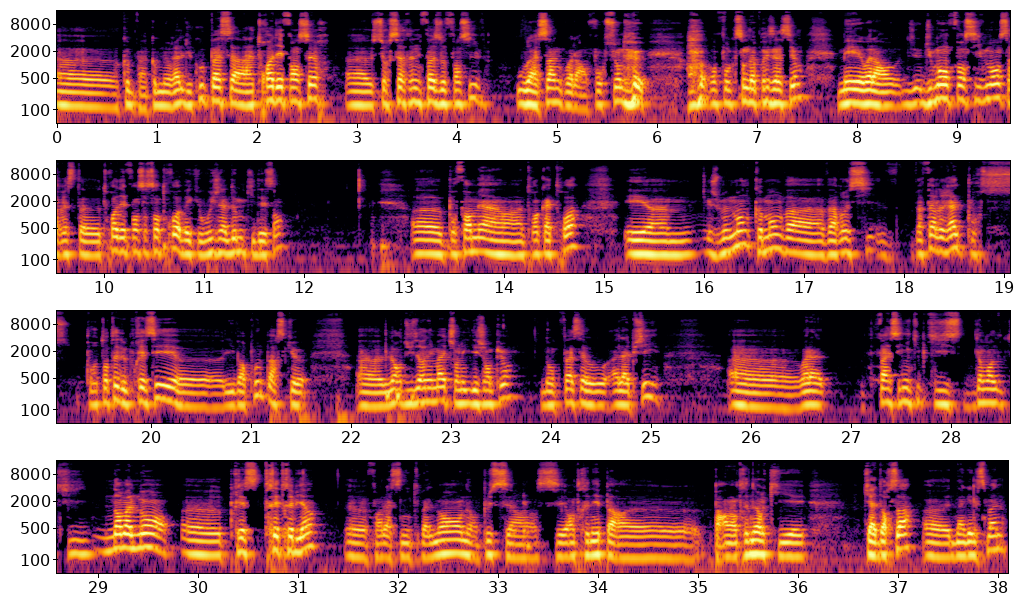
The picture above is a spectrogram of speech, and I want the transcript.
euh, comme, comme le Real, du coup, passe à trois défenseurs sur certaines phases offensives, ou à 5, voilà, en fonction de, en fonction d'appréciation. Mais voilà, du, moins offensivement, ça reste trois défenseurs centraux avec Wijnaldum qui descend. pour former un, 3-4-3 et je me demande comment va, va, faire le Real pour, pour tenter de presser Liverpool parce que lors du dernier match en Ligue des Champions donc face à, à euh, voilà, face à une équipe qui, qui normalement euh, presse très très bien. Euh, enfin là, c'est une équipe allemande. En plus, c'est entraîné par, par un entraîneur qui, adore ça, Nagelsmann.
